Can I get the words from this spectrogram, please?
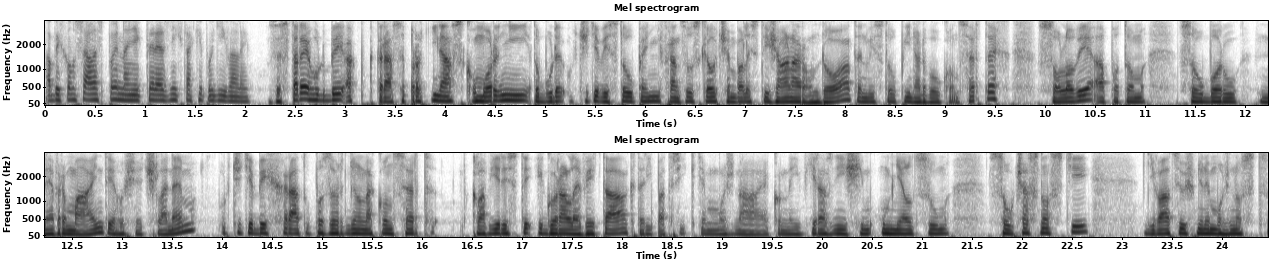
abychom se alespoň na některé z nich taky podívali. Ze staré hudby, a která se protíná s komorní, to bude určitě vystoupení francouzského čembalisty Žána Rondoa, ten vystoupí na dvou koncertech, solově a potom v souboru Nevermind, jehož je členem. Určitě bych rád upozornil na koncert klavíristy Igora Levita, který patří k těm možná jako nejvýraznějším umělcům současnosti. Diváci už měli možnost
